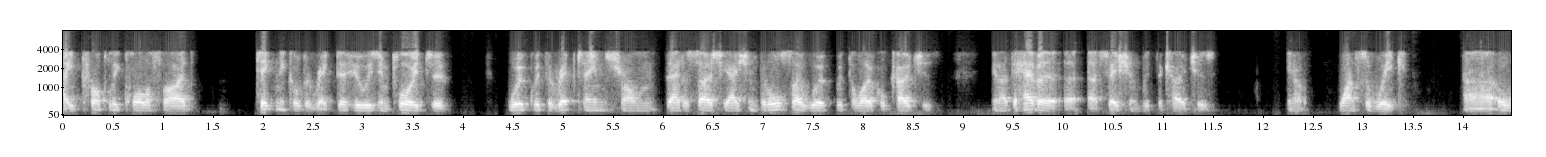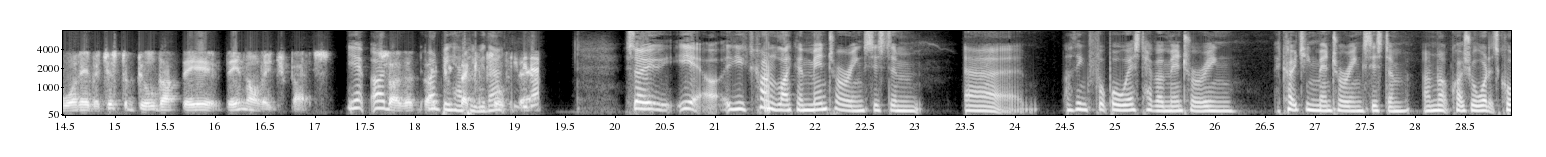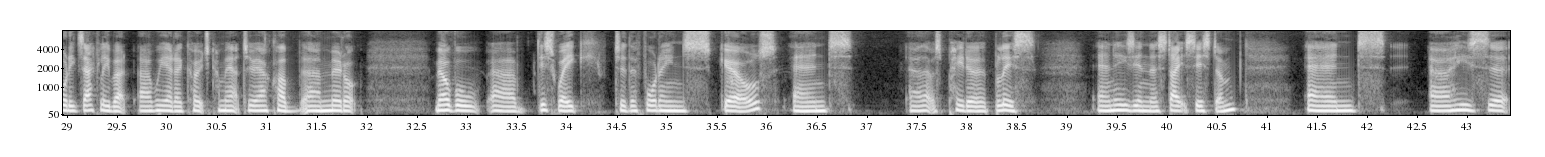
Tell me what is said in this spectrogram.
a properly qualified technical director who is employed to work with the rep teams from that association, but also work with the local coaches. You know, to have a, a, a session with the coaches, you know, once a week uh, or whatever, just to build up their their knowledge base. Yep, I'd, so that I'd be happy with that. So yeah, you kind of like a mentoring system. Uh, I think Football West have a mentoring, a coaching mentoring system. I'm not quite sure what it's called exactly, but uh, we had a coach come out to our club, uh, Murdoch Melville, uh, this week to the 14s girls, and uh, that was Peter Bliss, and he's in the state system, and uh, he's uh,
